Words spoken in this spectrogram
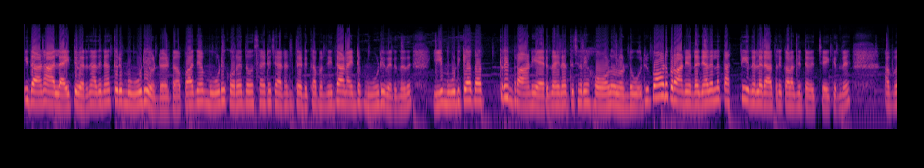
ഇതാണ് ആ ലൈറ്റ് വരുന്നത്. അതിനകത്തൊരു മൂടി ഉണ്ട് കേട്ടോ. അപ്പോൾ ഞാൻ മൂടി കുറേ ദിവസമായിട്ട് ചേട്ടനടുത്ത് എടുക്കാൻ പറഞ്ഞു. ഇതാണ് അതിന്റെ മൂടി വരുന്നത്. ഈ മൂടിക്കകത്ത് അത്രയും പ്രാണിയായിരുന്നു. അതിനകത്ത് ചെറിയ ഹോളുകളുണ്ട്. ഒരുപാട് പ്രാണിയുണ്ട്. ഞാൻ അതെല്ലാം തട്ടി ഇന്നലെ രാത്രി കളഞ്ഞിട്ട് വെച്ചേക്കുന്നത് അപ്പോൾ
